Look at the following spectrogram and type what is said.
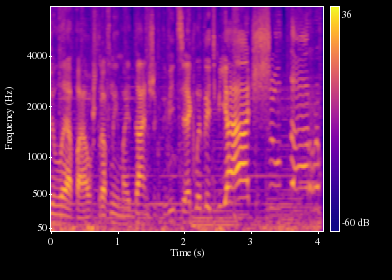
Ділепа у штрафний майданчик. Дивіться, як летить м'яч. Удар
